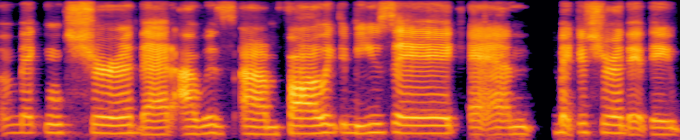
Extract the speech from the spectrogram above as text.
of making sure that I was, um, following the music and making sure that they,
